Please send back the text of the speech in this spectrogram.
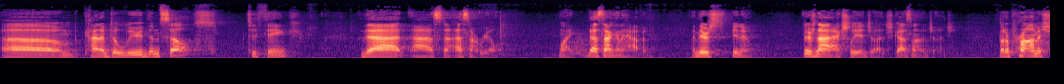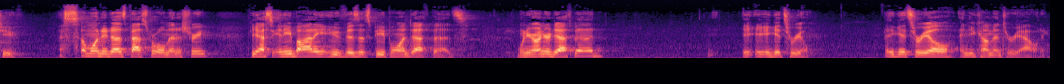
um, kind of delude themselves to think that uh, not, that's not real. Like, that's not going to happen. And there's, you know, there's not actually a judge. God's not a judge. But I promise you, as someone who does pastoral ministry, if you ask anybody who visits people on deathbeds, when you're on your deathbed, it, it gets real. It gets real, and you come into reality.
